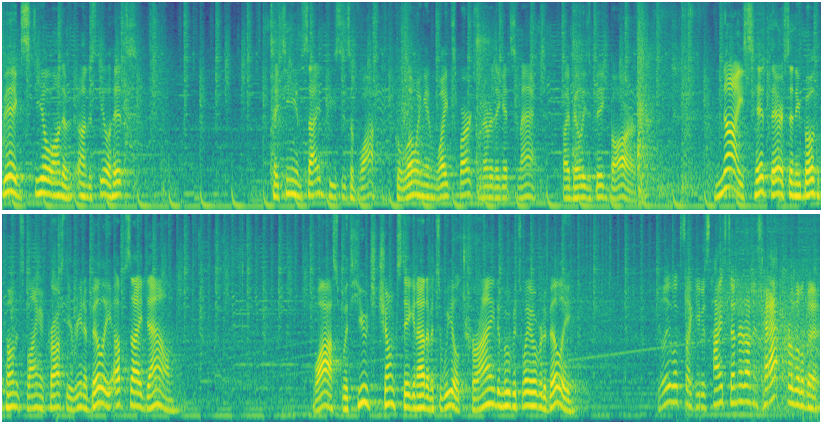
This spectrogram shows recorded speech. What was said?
Big steel onto, onto steel hits. Titanium side pieces of Wasp glowing in white sparks whenever they get smacked by Billy's big bar. Nice hit there, sending both opponents flying across the arena. Billy upside down. Wasp with huge chunks taken out of its wheel, trying to move its way over to Billy. Billy looks like he was high centered on his hat for a little bit.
